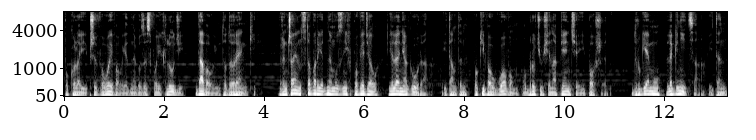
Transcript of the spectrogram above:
po kolei przywoływał jednego ze swoich ludzi, dawał im to do ręki. Wręczając towar jednemu z nich powiedział Jelenia Góra i tamten pokiwał głową, obrócił się na pięcie i poszedł. Drugiemu Legnica i ten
